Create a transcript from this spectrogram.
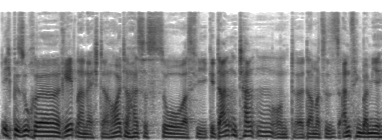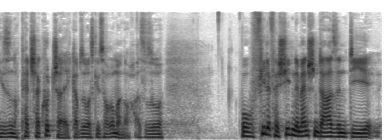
Ich besuche Rednernächte. Heute heißt es so was wie Gedankentanken und äh, damals, als es anfing bei mir, hieß es noch Patcher Kutscher. Ich glaube, sowas gibt es auch immer noch. Also so wo viele verschiedene Menschen da sind, die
